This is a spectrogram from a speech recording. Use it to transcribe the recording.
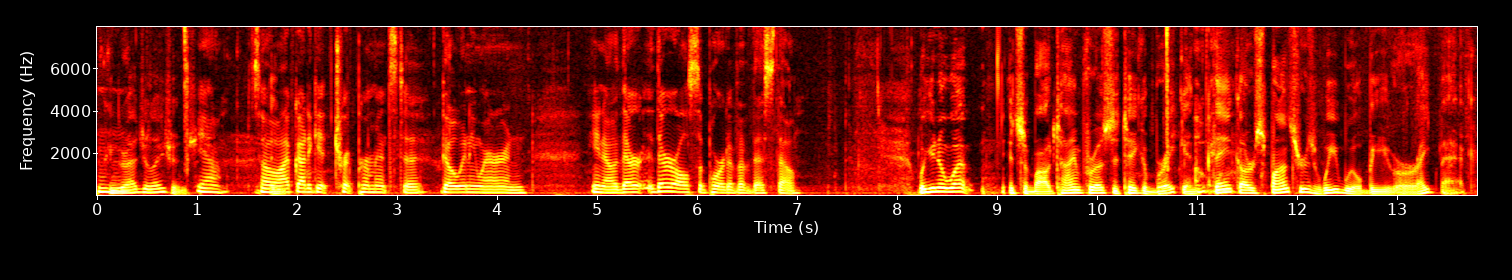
congratulations. Yeah. So I've got to get trip permits to go anywhere and you know, they're they're all supportive of this though. Well, you know what? It's about time for us to take a break and Okay. thank our sponsors. We will be right back.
